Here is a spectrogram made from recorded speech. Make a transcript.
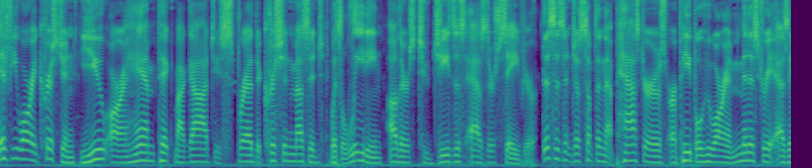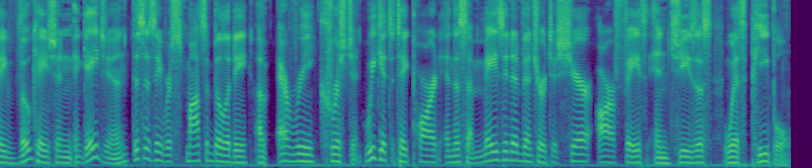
if you are a Christian, you are a handpicked by God to spread the Christian message with leading others to Jesus as their Savior. This isn't just something that pastors or people who are in ministry as a vocation engage in. This is a responsibility of every Christian. We get to take part in this amazing adventure to share our faith in Jesus with people.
